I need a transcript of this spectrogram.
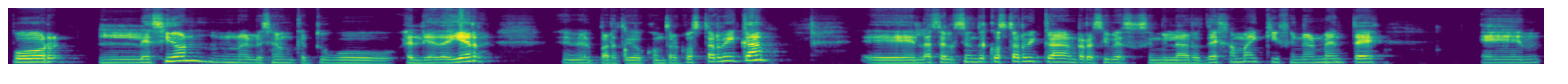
por lesión, una lesión que tuvo el día de ayer en el partido contra Costa Rica. Eh, la selección de Costa Rica recibe su similar de Jamaica y finalmente en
